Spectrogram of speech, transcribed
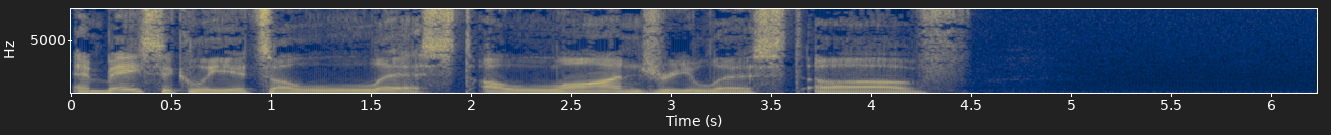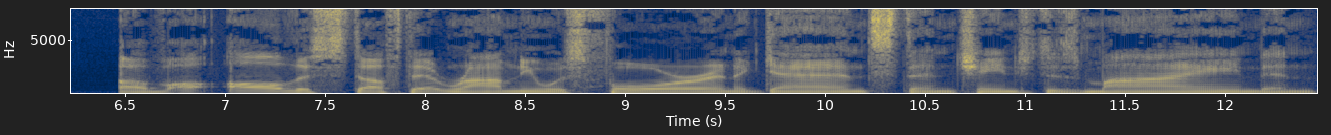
And basically, it's a list, a laundry list of of all, this stuff that Romney was for and against, and changed his mind, and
